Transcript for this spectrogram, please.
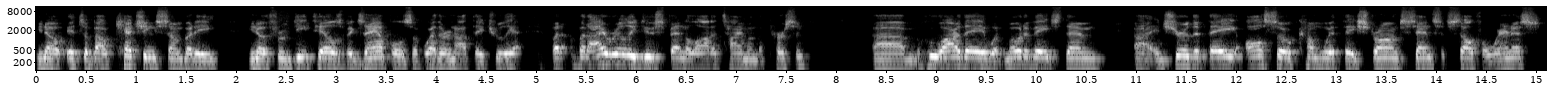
you know, it's about catching somebody, you know, through details of examples of whether or not they truly. But but I really do spend a lot of time on the person. Um, who are they? What motivates them? Uh, ensure that they also come with a strong sense of self-awareness,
